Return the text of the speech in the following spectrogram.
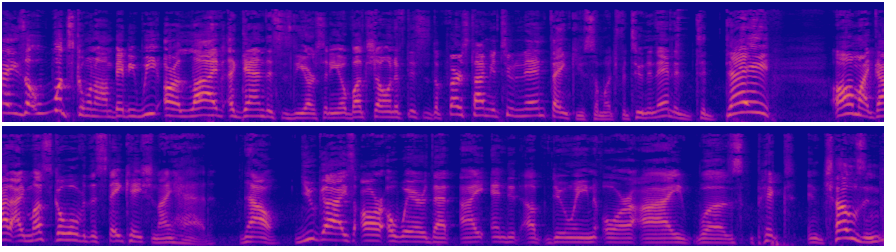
guys, what's going on, baby? We are live again. This is the Arsenio Buck Show, and if this is the first time you're tuning in, thank you so much for tuning in. And today, oh my god, I must go over the staycation I had. Now, you guys are aware that I ended up doing, or I was picked and chosen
